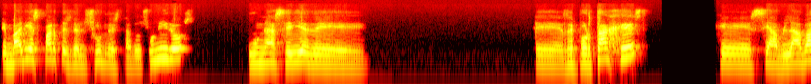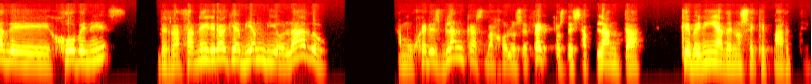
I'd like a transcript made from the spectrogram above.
en varias partes del sur de Estados Unidos, una serie de eh, reportajes que se hablaba de jóvenes de raza negra que habían violado a mujeres blancas bajo los efectos de esa planta que venía de no sé qué parte,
